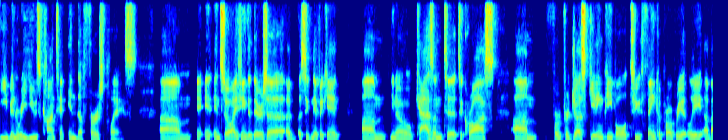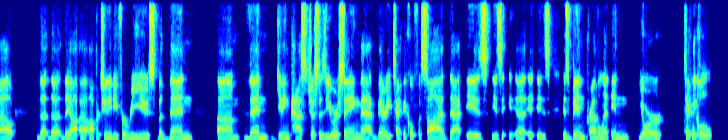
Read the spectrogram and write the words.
even reuse content in the first place. Um, and, and, so i think that there's a, a, a significant um, you know chasm to to cross um, for for just getting people to think appropriately about the the the uh, opportunity for reuse, but then um, then getting past just as you were saying that very technical facade that is is uh, is has been prevalent in your technical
